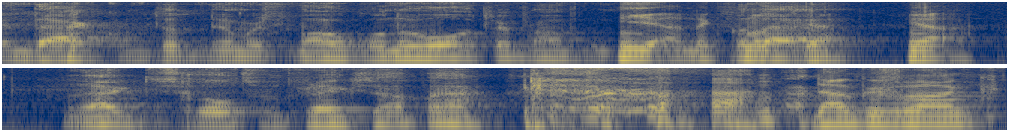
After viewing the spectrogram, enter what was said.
En, daar komt het nummer Smoke on the Water van. Ja, dat klopt, vandaan. ja. Dan heb ik de schuld van Frank Zappa. Dank u, Frank.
